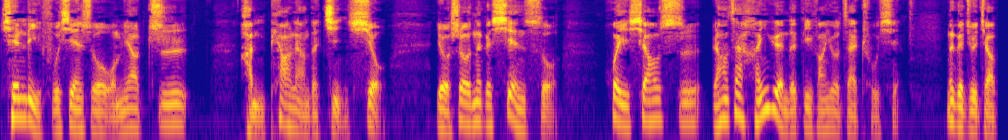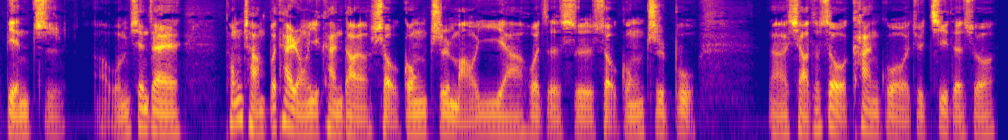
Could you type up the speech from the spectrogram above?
千里浮线说我们要织很漂亮的锦绣，有时候那个线索会消失，然后在很远的地方又再出现，那个就叫编织啊。我们现在通常不太容易看到手工织毛衣啊，或者是手工织布。那小的时候我看过，我就记得说，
